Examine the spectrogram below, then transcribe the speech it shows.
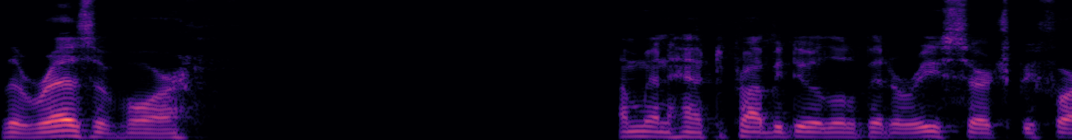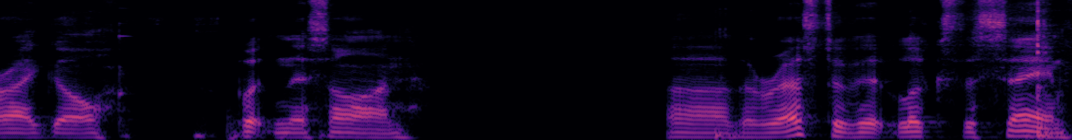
the reservoir. I'm going to have to probably do a little bit of research before I go putting this on. Uh, the rest of it looks the same.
